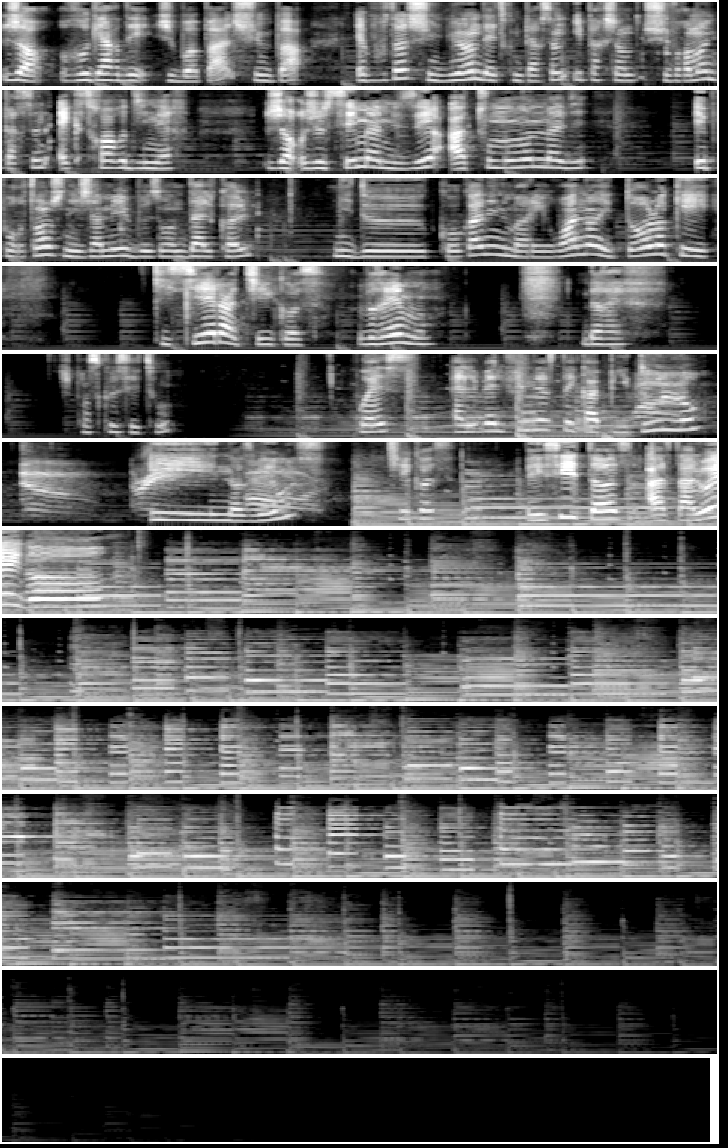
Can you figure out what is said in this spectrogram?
Genre, regardez, je bois pas, je fume pas, et pourtant je suis loin d'être une personne hyper chiante. Je suis vraiment une personne extraordinaire. Genre, je sais m'amuser à tout moment de ma vie. Et pourtant, je n'ai jamais eu besoin d'alcool, ni de coca, ni de marijuana, ni todo lo que quisiera, chicos. Vraiment. Bref, je pense que c'est tout. Pues, el ven fin de este capítulo. Y nos vemos, chicos. Besitos, hasta luego.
